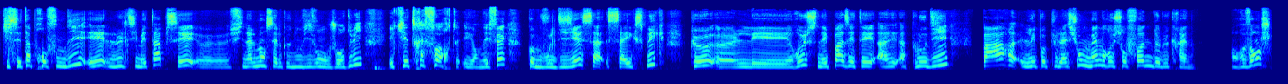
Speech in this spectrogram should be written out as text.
qui s'est approfondie et l'ultime étape, c'est euh, finalement celle que nous vivons aujourd'hui et qui est très forte. Et en effet, comme vous le disiez, ça, ça explique que euh, les Russes n'aient pas été applaudis par les populations, même russophones, de l'Ukraine. En revanche,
